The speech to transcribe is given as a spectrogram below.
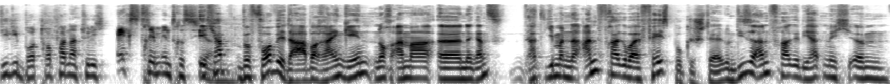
die die Bottropper natürlich extrem interessieren. Ich habe, bevor wir da aber reingehen, noch einmal äh, eine ganz, hat jemand eine Anfrage bei Facebook gestellt und diese Anfrage, die hat mich ähm,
